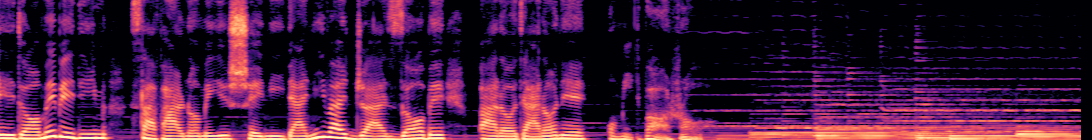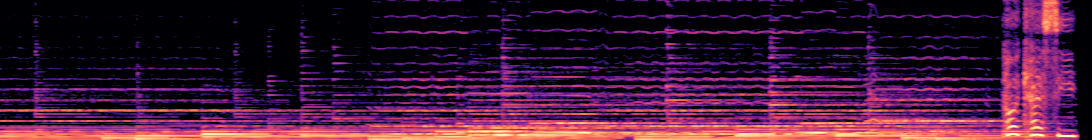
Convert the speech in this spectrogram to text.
ادامه بدیم سفرنامه شنیدنی و جذاب برادران امیدوار رو. کسی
